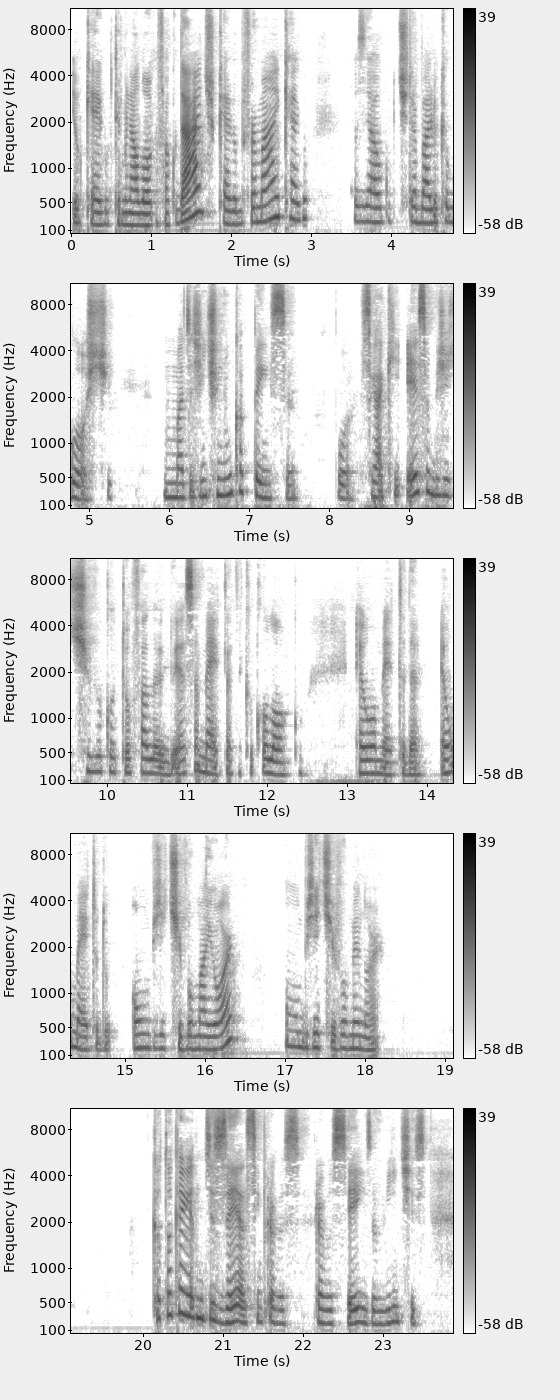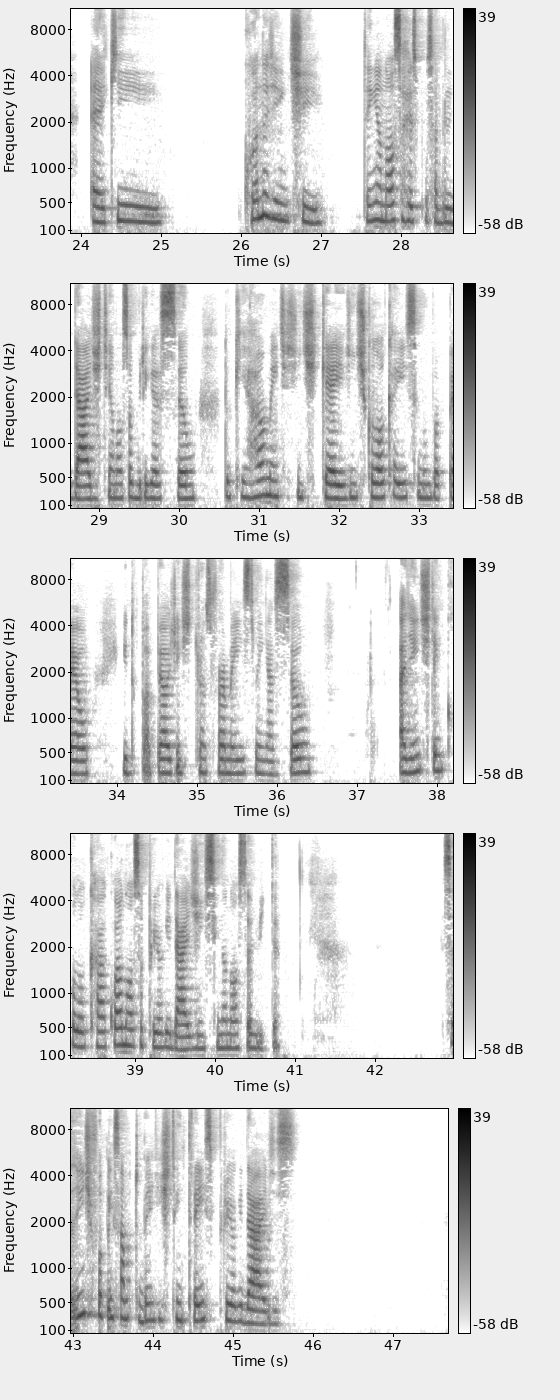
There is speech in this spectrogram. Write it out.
eu quero terminar logo a faculdade, quero me formar e quero fazer algo de trabalho que eu goste. Mas a gente nunca pensa, pô, será que esse objetivo que eu tô falando, essa meta que eu coloco, é uma método, é um método ou um objetivo maior ou um objetivo menor? O que eu tô querendo dizer, assim, para você, vocês, ouvintes, é que quando a gente tem a nossa responsabilidade, tem a nossa obrigação do que realmente a gente quer e a gente coloca isso no papel e do papel a gente transforma isso em ação, a gente tem que colocar qual a nossa prioridade em si na nossa vida. Se a gente for pensar muito bem, a gente tem três prioridades.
